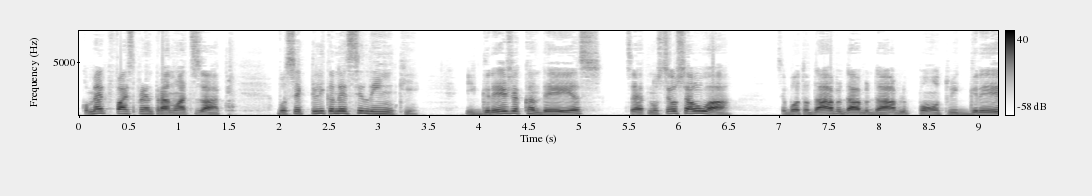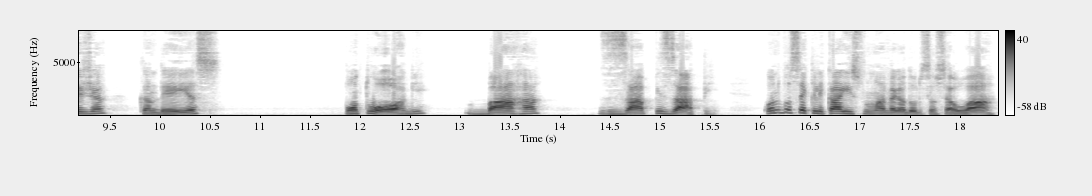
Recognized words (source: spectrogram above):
Como é que faz para entrar no WhatsApp? Você clica nesse link, Igreja Candeias, certo? No seu celular. Você bota www.igrejacandeias.org barra zap zap. Quando você clicar isso no navegador do seu celular,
